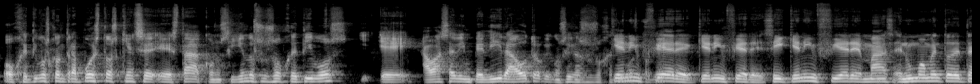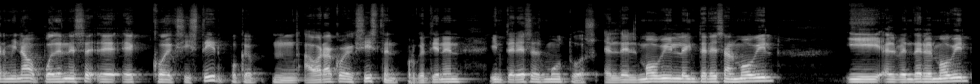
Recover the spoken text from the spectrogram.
objetivos contrapuestos, quien se está consiguiendo sus objetivos eh, a base de impedir a otro que consiga sus objetivos. ¿Quién infiere? ¿Quién infiere? Sí, ¿quién infiere más? En un momento determinado pueden eh, coexistir, porque mm, ahora coexisten, porque tienen intereses mutuos. El del móvil le interesa al móvil y el vender el móvil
